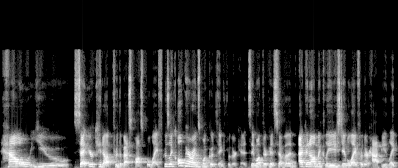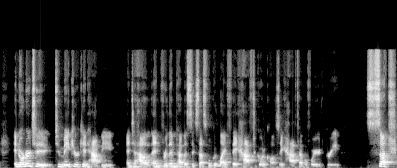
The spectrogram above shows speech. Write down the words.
how you set your kid up for the best possible life because like all parents want good things for their kids. They want their kids to have an economically stable life where they're happy. Like in order to to make your kid happy and to have and for them to have a successful good life they have to go to college. They have to have a four-year degree. Such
